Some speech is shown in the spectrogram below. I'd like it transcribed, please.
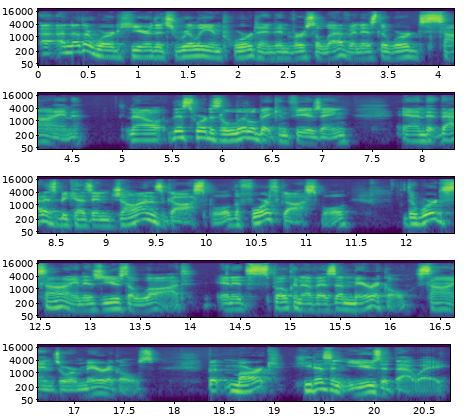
another word here that's really important in verse 11 is the word sign. Now, this word is a little bit confusing, and that is because in John's gospel, the fourth gospel, the word sign is used a lot, and it's spoken of as a miracle, signs or miracles. But Mark, he doesn't use it that way.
